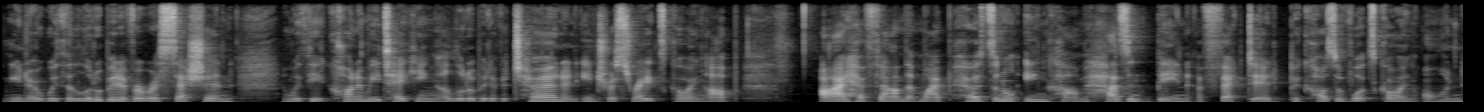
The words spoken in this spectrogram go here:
you know, with a little bit of a recession and with the economy taking a little bit of a turn and interest rates going up, I have found that my personal income hasn't been affected because of what's going on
